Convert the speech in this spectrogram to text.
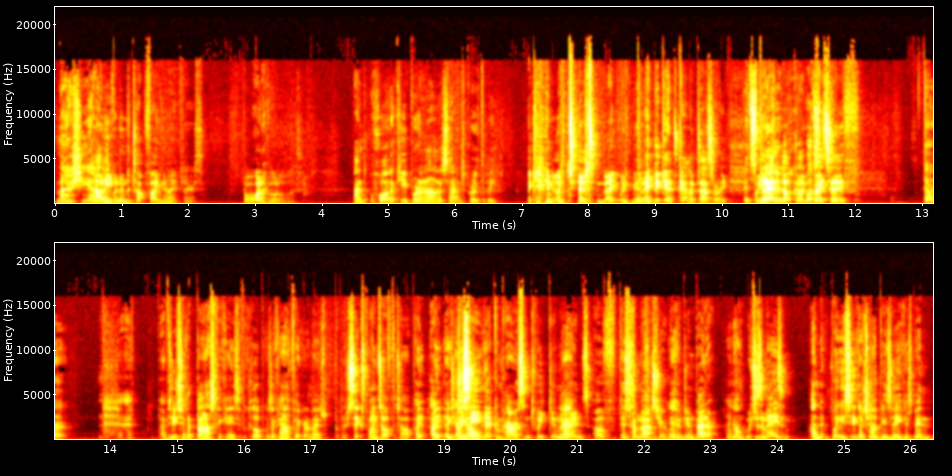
Martial. Not even in the top five United players. But what a goal it was. And what a keeper Onana's starting to prove to be. Again, until tonight when he Yeah. played against Galatasaray. It's but yeah, look good, great save. They're, as you said, a basket case of a club because I can't figure them out. But they're six points off the top. I, I, I, Did you I see the comparison tweet doing the Yeah. rounds of this time last year where yeah. they're doing better? I know. Which is amazing. and but you see, their Champions League has been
